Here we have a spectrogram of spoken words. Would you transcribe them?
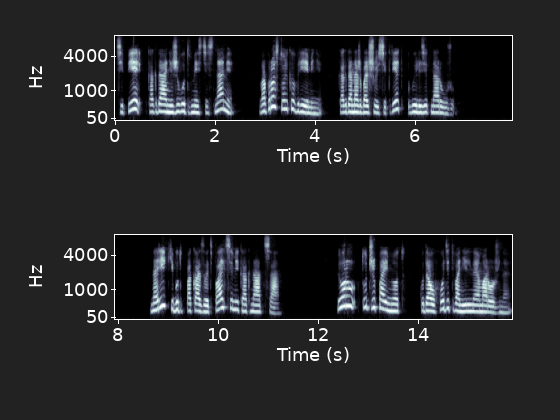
теперь, когда они живут вместе с нами, вопрос только времени, когда наш большой секрет вылезет наружу. На Рике будут показывать пальцами, как на отца. Перл тут же поймет, куда уходит ванильное мороженое.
